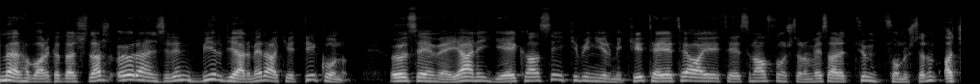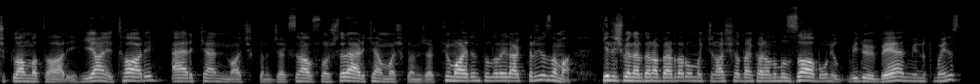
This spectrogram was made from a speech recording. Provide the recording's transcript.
Merhaba arkadaşlar. Öğrencilerin bir diğer merak ettiği konu. ÖSYM yani YKS 2022, TYT, AYT sınav sonuçlarının vesaire tüm sonuçların açıklanma tarihi. Yani tarih erken mi açıklanacak? Sınav sonuçları erken mi açıklanacak? Tüm ayrıntılarıyla aktaracağız ama gelişmelerden haberdar olmak için aşağıdan kanalımıza abone olup videoyu beğenmeyi unutmayınız.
